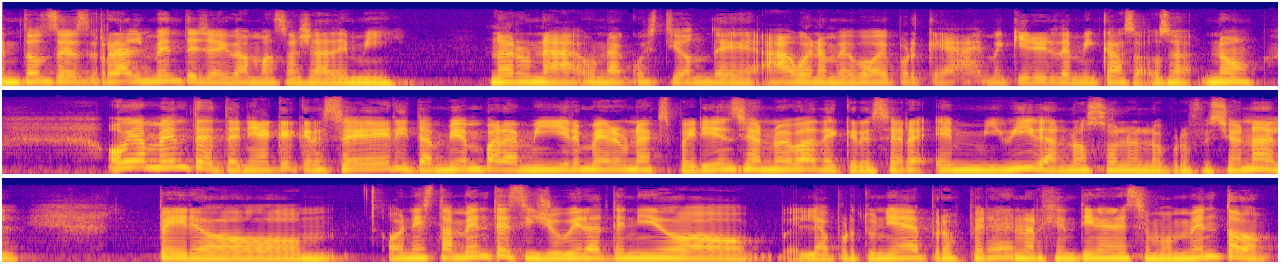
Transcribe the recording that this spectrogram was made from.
Entonces, realmente ya iba más allá de mí. No era una, una cuestión de, ah, bueno, me voy porque ay, me quiero ir de mi casa. O sea, no. Obviamente tenía que crecer y también para mí irme era una experiencia nueva de crecer en mi vida, no solo en lo profesional. Pero honestamente, si yo hubiera tenido la oportunidad de prosperar en Argentina en ese momento,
